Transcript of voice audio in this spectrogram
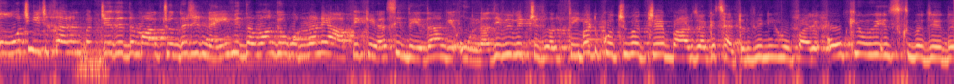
ਉਹ ਚੀਜ਼ ਕਾਰਨ ਬੱਚੇ ਦੇ ਦਿਮਾਗ 'ਚ ਹੁੰਦਾ, ਜੇ ਨਹੀਂ ਵੀ ਦਵਾਂਗੇ, ਉਹਨਾਂ ਨੇ ਆਪ ਹੀ ਕਿਹਾ ਸੀ, ਦੇ ਦਾਂਗੇ। ਉਹਨਾਂ ਦੀ ਵੀ ਵਿੱਚ ਗਲਤੀ ਬਟ ਕੁਝ ਬੱਚੇ ਬਾਹਰ ਜਾ ਕੇ ਸੈਟਲ ਵੀ ਨਹੀਂ ਹੋ ਪਾ ਰਹੇ। ਉਹ ਕਿਉਂ ਇਸ ਵਜ੍ਹਾ ਦਾ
